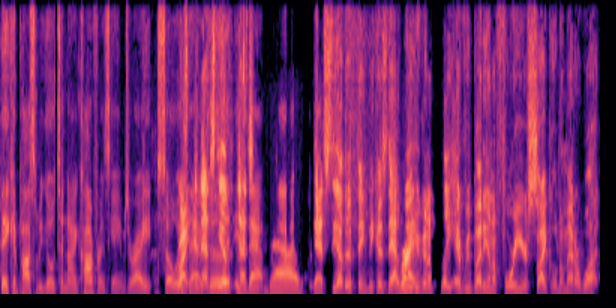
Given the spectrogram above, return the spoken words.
they could possibly go to nine conference games, right? So right. is that and that's good? The, that's, is that bad? That's the other thing because that right. way you're going to play everybody on a four year cycle no matter what.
